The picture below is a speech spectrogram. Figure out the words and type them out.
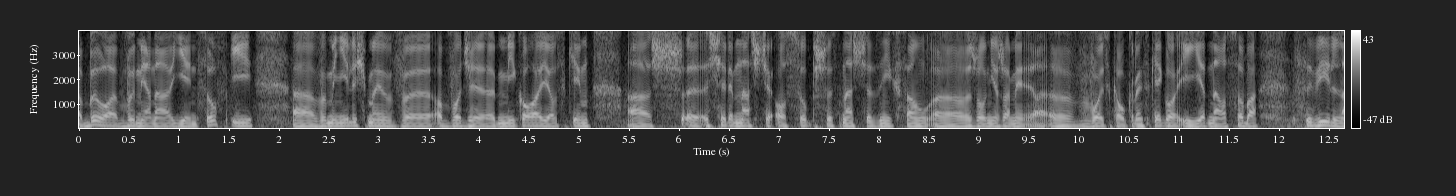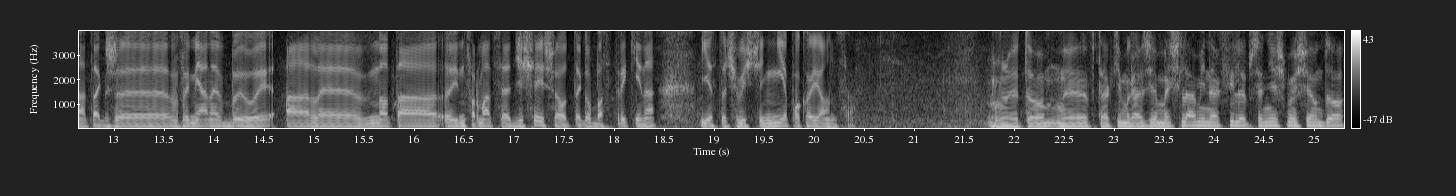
e, była wymiana jeńców i e, wymieniliśmy w obwodzie mikołajowskim e, sz- e, 17 osób, 16 z nich są żołnierzami wojska ukraińskiego i jedna osoba cywilna, także wymiany były, ale no, ta informacja dzisiejsza od tego Bastrykina jest oczywiście niepokojąca. E, To e, w takim razie myślami na chwilę przenieśmy się do,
